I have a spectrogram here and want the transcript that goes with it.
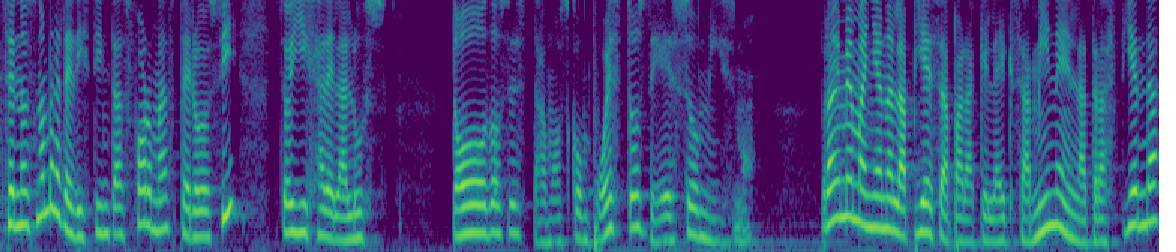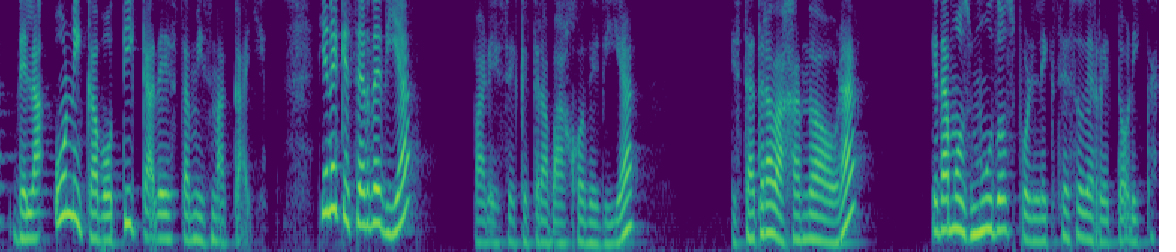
se nos nombra de distintas formas, pero sí, soy hija de la luz. Todos estamos compuestos de eso mismo. Tráeme mañana la pieza para que la examine en la trastienda de la única botica de esta misma calle. ¿Tiene que ser de día? Parece que trabajo de día. ¿Está trabajando ahora? Quedamos mudos por el exceso de retórica.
